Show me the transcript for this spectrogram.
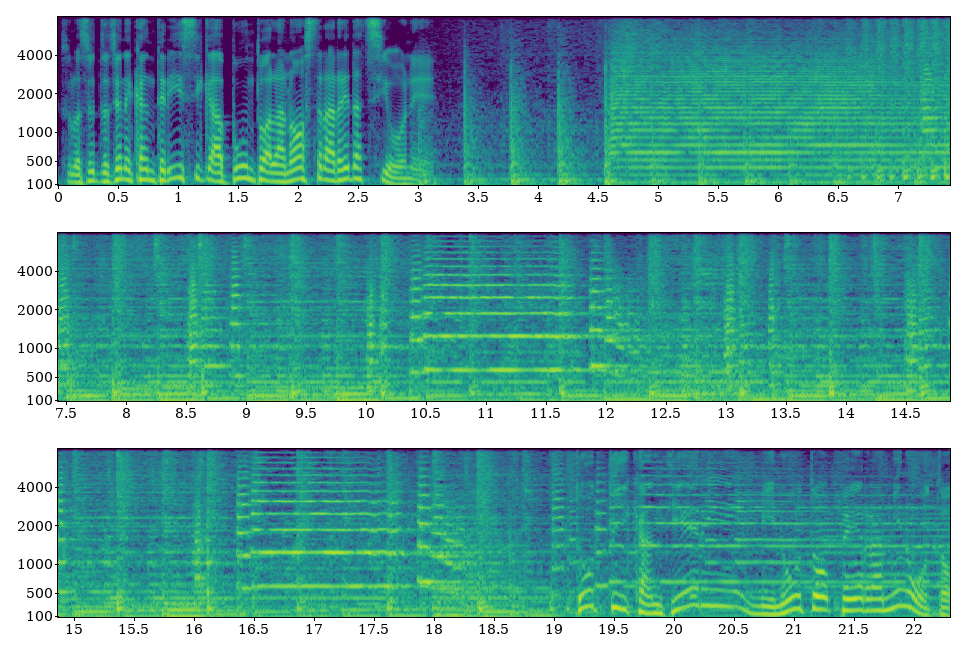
sulla situazione canteristica appunto alla nostra redazione. Cantieri minuto per minuto.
